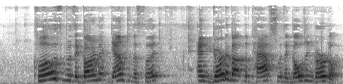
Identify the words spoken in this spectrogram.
clothed with a garment down to the foot, and girt about the paps with a golden girdle.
